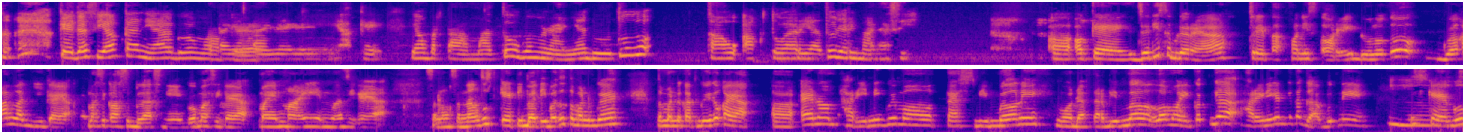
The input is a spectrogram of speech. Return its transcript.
Oke, udah siap kan ya? Gue mau tanya-tanya ini. Oke, yang pertama tuh gue mau nanya dulu tuh lo tahu aktuaria tuh dari mana sih? Uh, Oke, okay. jadi sebenarnya cerita funny story dulu tuh gue kan lagi kayak masih kelas 11 nih, gue masih kayak main-main, masih kayak seneng-seneng terus kayak tiba-tiba tuh teman gue, teman dekat gue itu kayak uh, eh nom hari ini gue mau tes bimbel nih, mau daftar bimbel, lo mau ikut gak? Hari ini kan kita gabut nih. Mm-hmm. Terus kayak gue,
